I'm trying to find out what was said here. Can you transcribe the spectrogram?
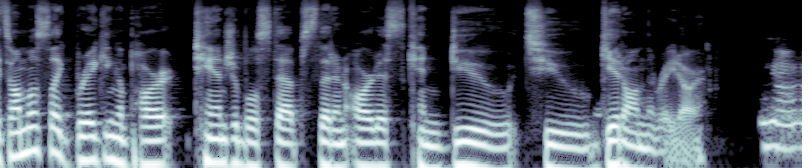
it's almost like breaking apart tangible steps that an artist can do to get on the radar. Mhm.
